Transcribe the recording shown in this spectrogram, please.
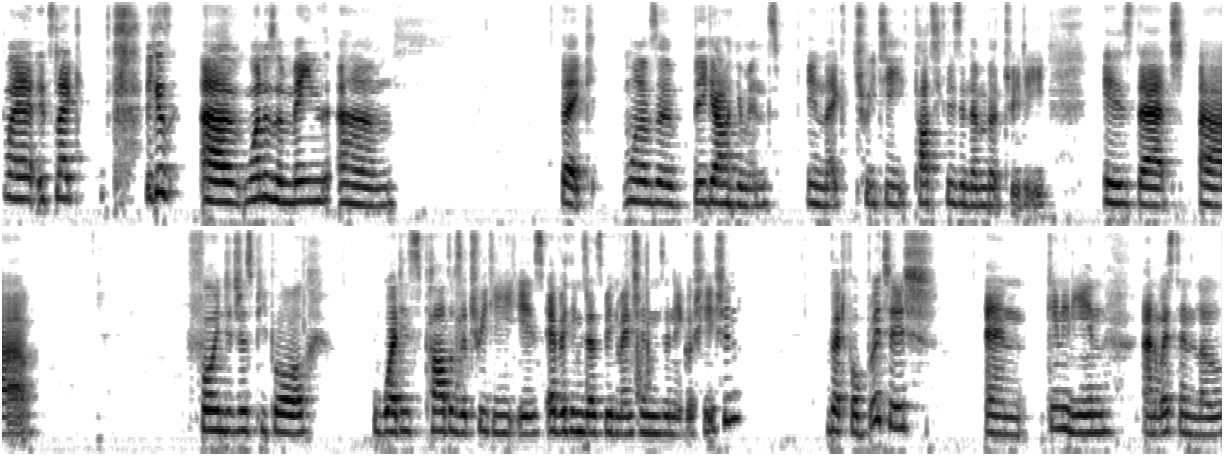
where it's like because uh, one of the main um, like one of the big arguments in like treaty, particularly the number treaty, is that uh, for indigenous people, what is part of the treaty is everything that's been mentioned in the negotiation, but for British and Canadian and Western law,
